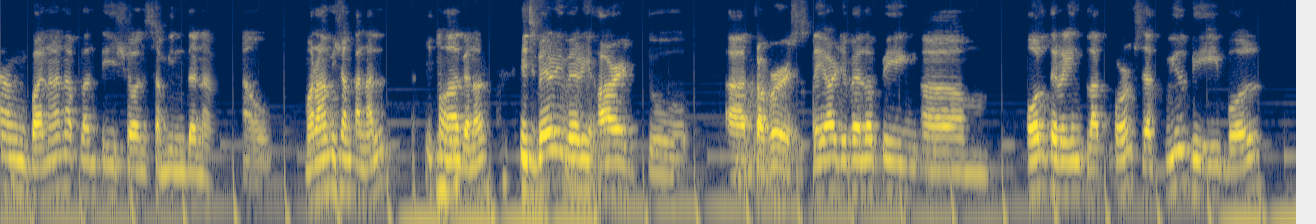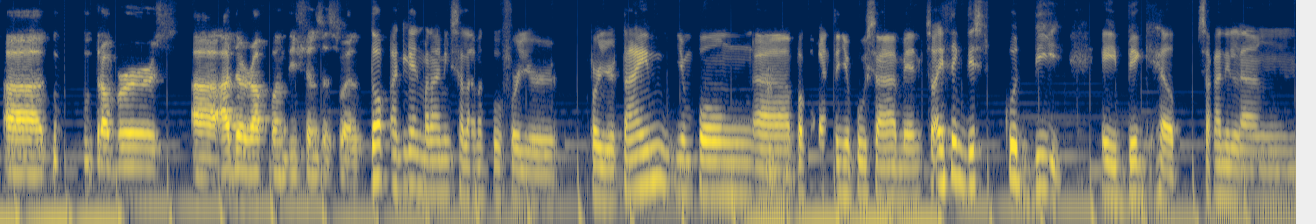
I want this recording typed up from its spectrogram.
ang banana plantation sa Mindanao, marami siyang kanal, yung mga ganon. It's very, very hard to uh, traverse. They are developing um, all-terrain platforms that will be able uh, to, to traverse uh, other rough conditions as well. Doc, again, maraming salamat po for your for your time, yung pong uh, pagkukwento niyo po sa amin. So I think this could be a big help sa kanilang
